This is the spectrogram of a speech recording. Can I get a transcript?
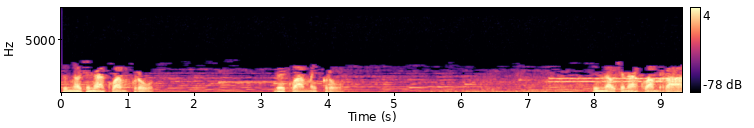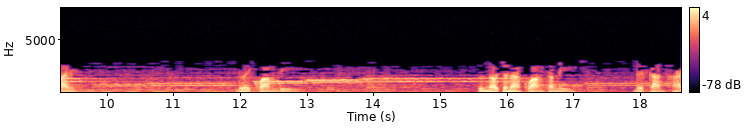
พึงเอาชนะความโกรธ ด้วยความไม่โกรธ พึงเอาชนะความร้าย ด้วยความดี พึงเอาชนะความตนีด้วยการให้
